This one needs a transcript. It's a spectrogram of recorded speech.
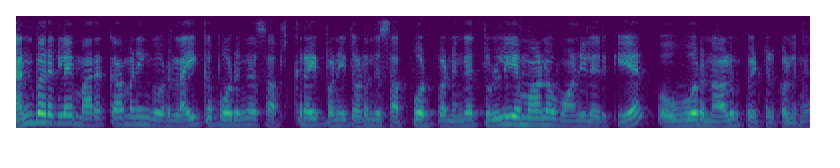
நண்பர்களே மறக்காம நீங்க ஒரு லைக்கை போடுங்க சப்ஸ்கிரைப் பண்ணி தொடர்ந்து சப்போர்ட் பண்ணுங்க. துல்லியமான வானிலை இருக்கைய ஒவ்வொரு நாளும் பெற்றுக்கொள்ளுங்க.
